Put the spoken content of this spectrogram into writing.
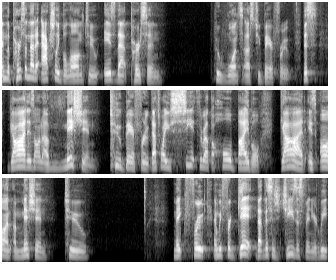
And the person that it actually belonged to is that person who wants us to bear fruit. This God is on a mission to bear fruit. That's why you see it throughout the whole Bible. God is on a mission to make fruit and we forget that this is jesus vineyard. We,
